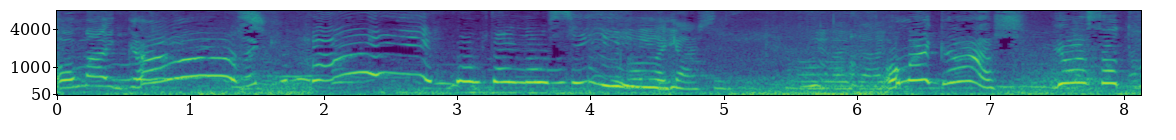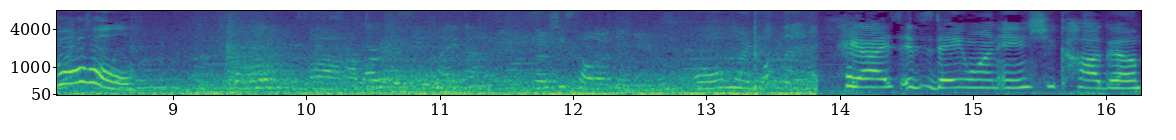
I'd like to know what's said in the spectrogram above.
Oh my gosh! Hi! Long time no see! Oh my gosh. Oh my. Oh gosh! You are so tall! Are we the same height? No, she's taller than you. Oh my god. Hey guys, it's day one in Chicago,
